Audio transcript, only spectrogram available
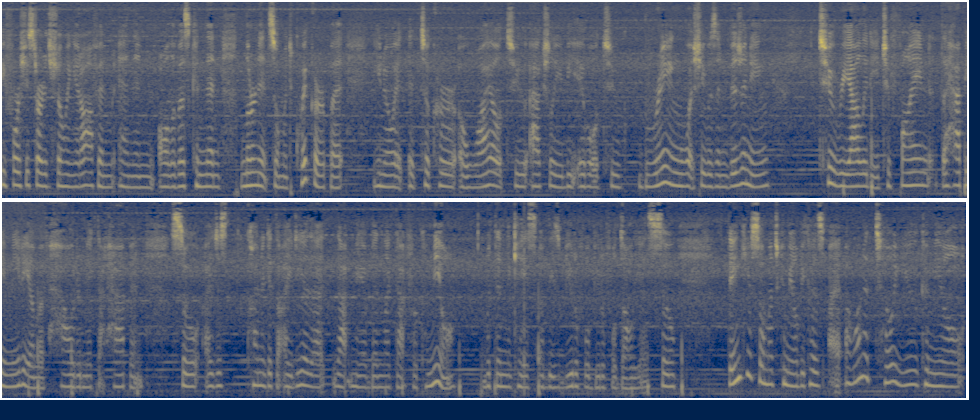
before she started showing it off and, and then all of us can then learn it so much quicker. But you know, it, it took her a while to actually be able to bring what she was envisioning to reality, to find the happy medium of how to make that happen. So I just kind of get the idea that that may have been like that for Camile within the case of these beautiful, beautiful dahlias. So thank you so much, Camile, because I, I want to tell you, Camile,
